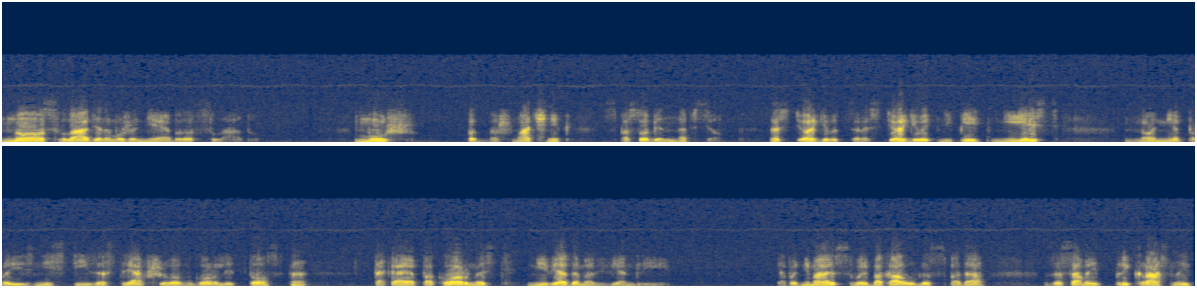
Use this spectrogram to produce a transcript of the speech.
Но с Владином уже не было сладу. Муж, подбашмачник, способен на все. Расстегиваться, расстегивать, не пить, не есть, но не произнести застрявшего в горле тоста такая покорность неведома в Венгрии. Я поднимаю свой бокал, господа, за самый прекрасный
